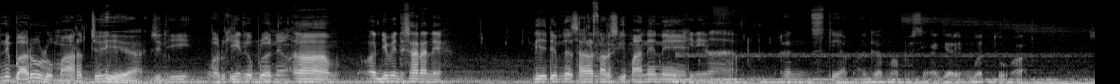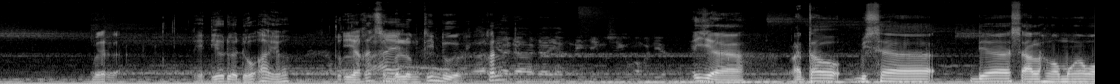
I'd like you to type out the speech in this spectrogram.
ini baru lo Maret cuy iya jadi baru mungkin- tiga bulan yang oh, dia minta saran ya dia dia minta saran harus gimana nih gini lah kan setiap agama pasti ngajarin buat doa. Bener gak? ya, dia udah doa yo. Tetep Iya kan sebelum tidur. Kan Iya. Atau bisa dia salah ngomong sama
